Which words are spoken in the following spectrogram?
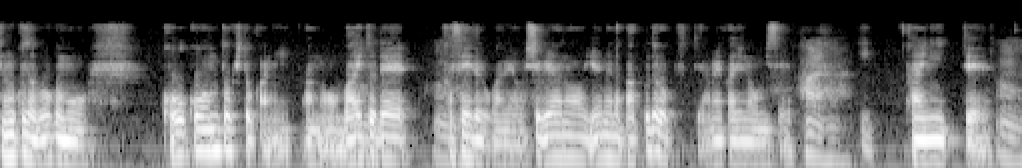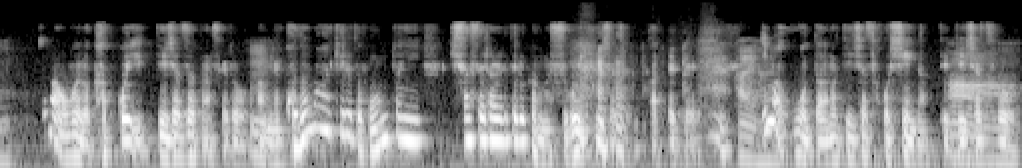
それこそ僕も高校の時とかに、あの、バイトで稼いでるお金を渋谷の有名なバックドロップっていうアメカジのお店はいは買いに行って、い。うん。今思えばかっこいい T シャツだったんですけど、うん。あのね、子供が着ると本当に着させられてる感がすごい T シャツを買ってて、はいはい。今思うとあの T シャツ欲しいなっていう T シャツを、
